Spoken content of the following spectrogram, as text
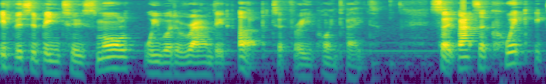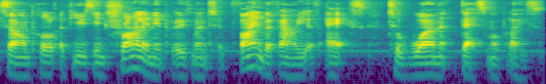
If this had been too small, we would have rounded up to 3.8. So that's a quick example of using trial and improvement to find the value of x to one decimal place.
